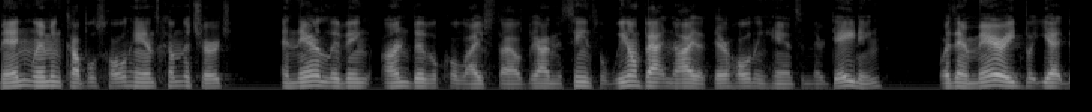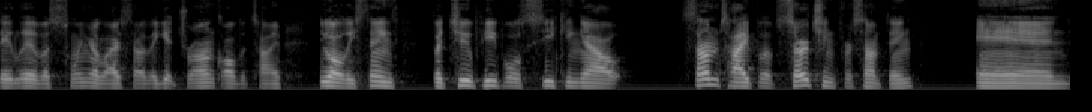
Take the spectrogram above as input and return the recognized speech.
men, women, couples hold hands, come to church, and they're living unbiblical lifestyles behind the scenes. But we don't bat an eye that they're holding hands and they're dating, or they're married, but yet they live a swinger lifestyle. They get drunk all the time, do all these things. But two people seeking out some type of searching for something, and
